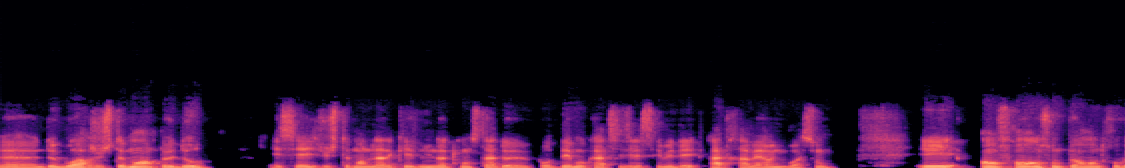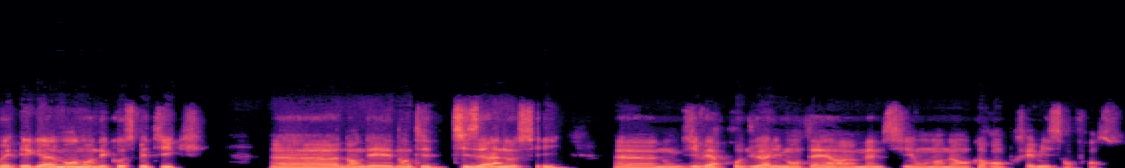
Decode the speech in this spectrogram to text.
de boire justement un peu d'eau. Et c'est justement de là qu'est venu notre constat de, pour démocratiser le CBD à travers une boisson. Et en France, on peut en trouver également dans des cosmétiques, euh, dans, des, dans des tisanes aussi, euh, donc divers produits alimentaires, euh, même si on en est encore en prémisse en France.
